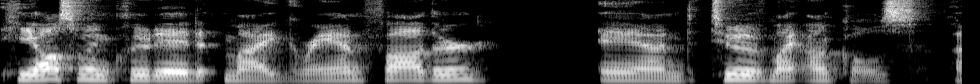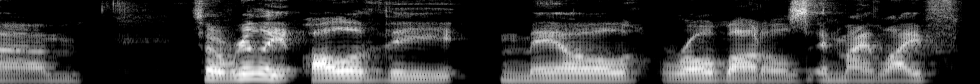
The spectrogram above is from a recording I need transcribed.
he also included my grandfather and two of my uncles um, so really all of the male role models in my life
